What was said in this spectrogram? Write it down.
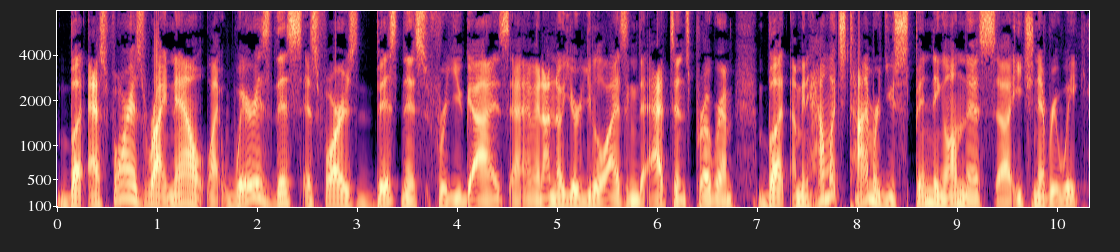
But as far as right now, like where is this as far as business for you guys? I mean, I know you're utilizing the AdSense program, but I mean, how much time are you spending on this uh, each and every week?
